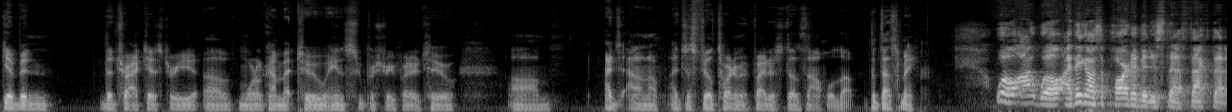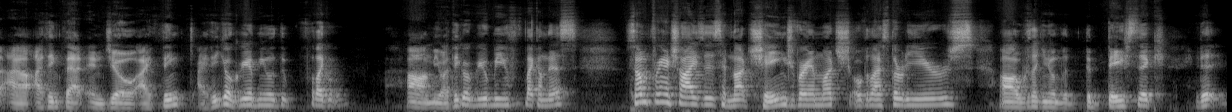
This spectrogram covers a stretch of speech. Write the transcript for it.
given the track history of Mortal Kombat 2 and Super Street Fighter 2, um, I, I don't know. I just feel Tournament Fighters does not hold up. But that's me. Well, I, well, I think also part of it is the fact that uh, I think that, and Joe, I think I think you'll agree with me with the, like, um, you know, I think you'll agree with me like on this. Some franchises have not changed very much over the last thirty years. Uh, with like you know the the basic. The,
